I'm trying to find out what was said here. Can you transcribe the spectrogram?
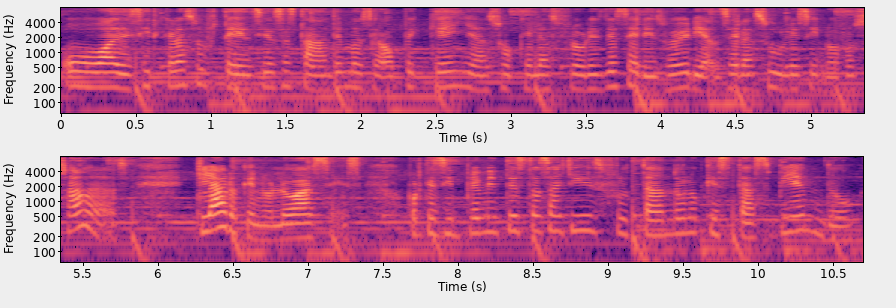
o a decir que las hortensias estaban demasiado pequeñas o que las flores de cerezo deberían ser azules y no rosadas. Claro que no lo haces, porque simplemente estás allí disfrutando lo que estás viendo,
